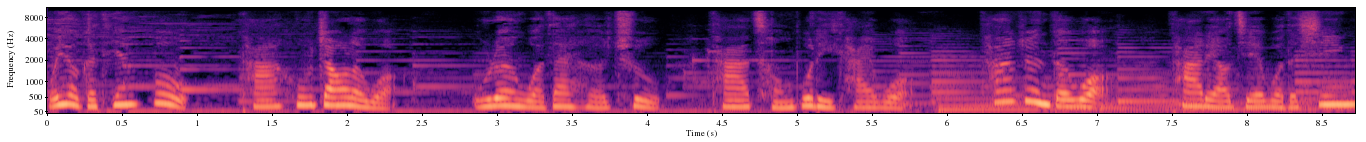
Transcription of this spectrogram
我有个天赋，他呼召了我，无论我在何处，他从不离开我。他认得我。他了解我的心，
